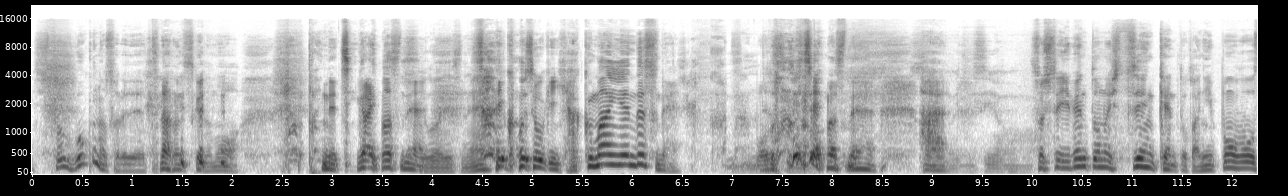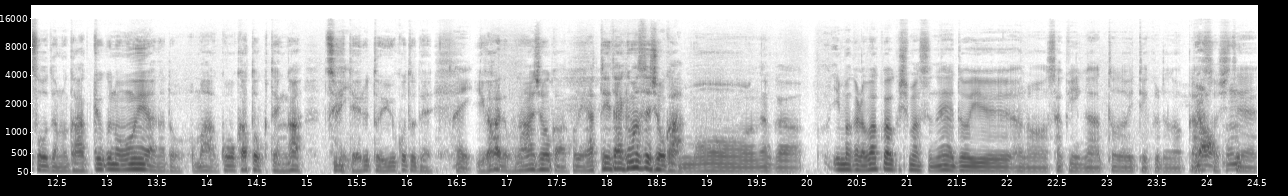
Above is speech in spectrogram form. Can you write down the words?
人動くのそれでってなるんですけども やっぱりね違いますね。すごいですね最高賞金100万円ですね。驚いちゃいますね。はい。ですよ。そしてイベントの出演権とか日本放送での楽曲のオンエアなど、まあ、豪華特典がついているということで、はい。い、かがでございましょうか？これやっていただけますでしょうか、もうなんか今からワクワクしますね。どういうあの作品が届いてくるのか。そして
